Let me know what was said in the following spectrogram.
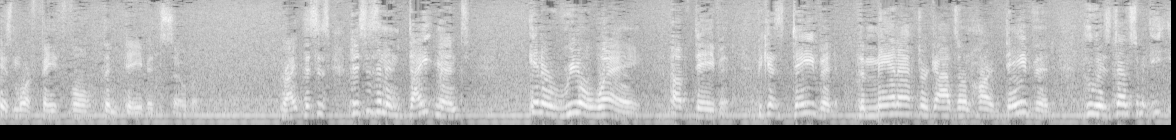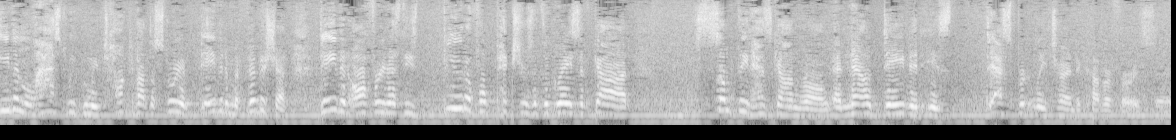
is more faithful than David sober. Right? This is this is an indictment in a real way of David. Because David, the man after God's own heart, David, who has done some, even last week when we talked about the story of David and Mephibosheth, David offering us these beautiful pictures of the grace of God, something has gone wrong. And now David is desperately trying to cover for his sin.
